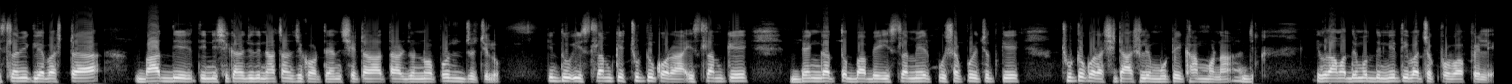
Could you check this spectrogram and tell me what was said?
ইসলামিক লেবাসটা বাদ দিয়ে তিনি সেখানে যদি নাচানাচি করতেন, সেটা তার জন্য প্রযোজ্য ছিল। কিন্তু ইসলামকে চুটু করা, ইসলামকে ব্যঙ্গাত্মকভাবে, ইসলামের পোশাক পরিচ্ছদকে ছোট করা, সেটা আসলে মোটেই কাম্য না। এগুলো আমাদের মধ্যে নেতিবাচক প্রভাব ফেলে।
